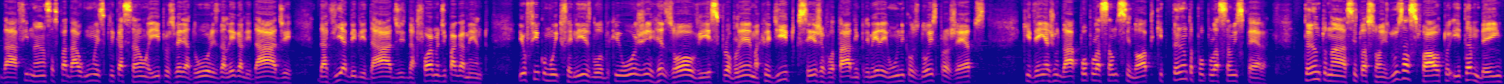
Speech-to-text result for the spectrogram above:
da Finanças para dar alguma explicação aí para os vereadores da legalidade, da viabilidade, da forma de pagamento. Eu fico muito feliz, Lobo, que hoje resolve esse problema. Acredito que seja votado em primeira e única os dois projetos que vêm ajudar a população de Sinop, que tanta população espera, tanto nas situações dos asfaltos e também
